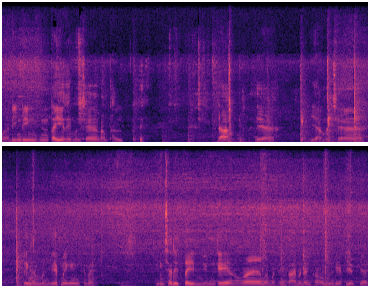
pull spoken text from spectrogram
mà điên điên tí thì mình sẽ làm thử. Đó thì yeah. giờ mình sẽ tiến hành mình ghép mấy cái, cái này. Mình sẽ đi tìm những cái hoa mà mình hiện tại mình đang có mình ghép vô chơi.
